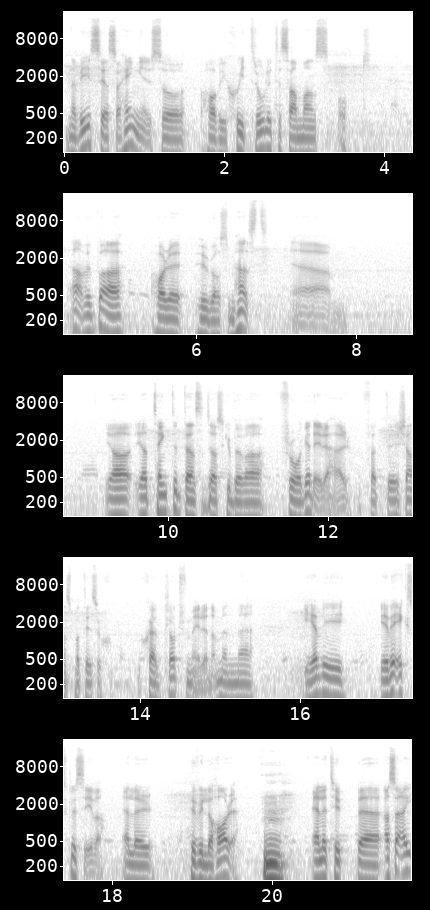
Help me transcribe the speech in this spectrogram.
när vi ses och hänger så har vi skitroligt tillsammans och ja, vi bara har det hur bra som helst. Ehm, jag, jag tänkte inte ens att jag skulle behöva fråga dig det här för att det känns som att det är så självklart för mig redan. Men eh, är, vi, är vi exklusiva? Eller hur vill du ha det? Mm. Eller typ, eh, alltså eh,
